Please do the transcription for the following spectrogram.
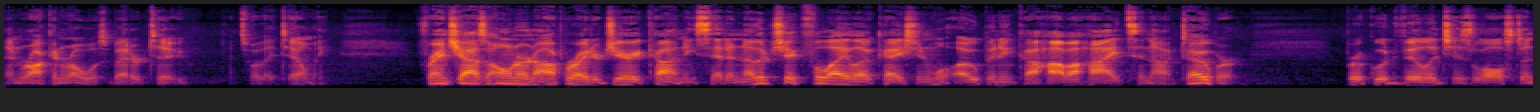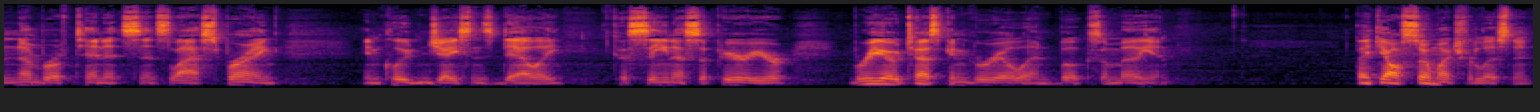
and rock and roll was better too. That's what they tell me. Franchise owner and operator Jerry Cotney said another Chick fil A location will open in Cahaba Heights in October. Brookwood Village has lost a number of tenants since last spring, including Jason's Deli, Cocina Superior, Brio Tuscan Grill, and Books a Million. Thank y'all so much for listening.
